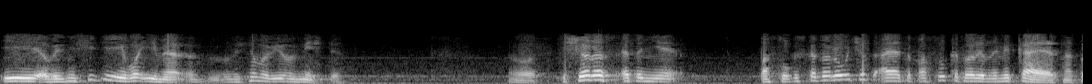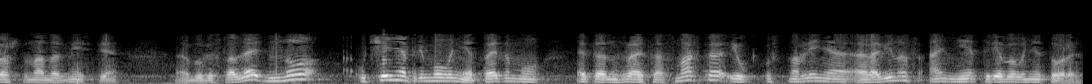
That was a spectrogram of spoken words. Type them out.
и вознесите его имя, вознесем его имя вместе. Вот. Еще раз, это не посук, из которого учат, а это посук, который намекает на то, что надо вместе э, благословлять, но учения прямого нет, поэтому это называется асмахта и установление раввинов, а не требование Торы.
